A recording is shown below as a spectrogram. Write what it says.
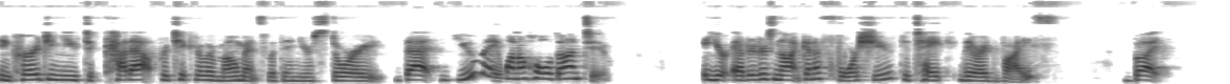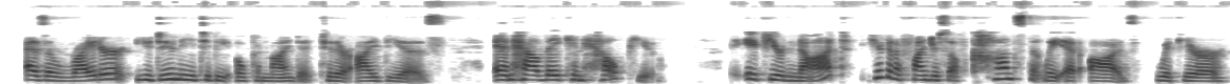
encouraging you to cut out particular moments within your story that you may want to hold on to. Your editor's not going to force you to take their advice, but as a writer, you do need to be open minded to their ideas and how they can help you. If you're not, you're going to find yourself constantly at odds with your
